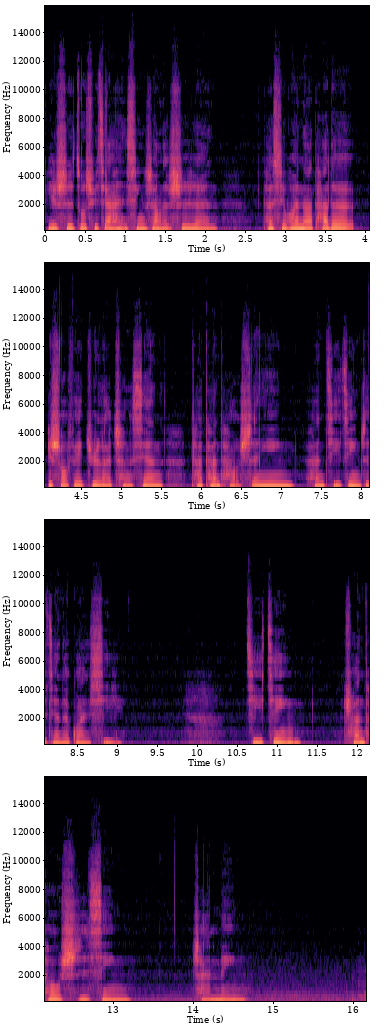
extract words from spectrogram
也是作曲家很欣赏的诗人。他喜欢拿他的一首匪句来呈现他探讨声音和寂静之间的关系。寂静穿透实心，蝉鸣。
